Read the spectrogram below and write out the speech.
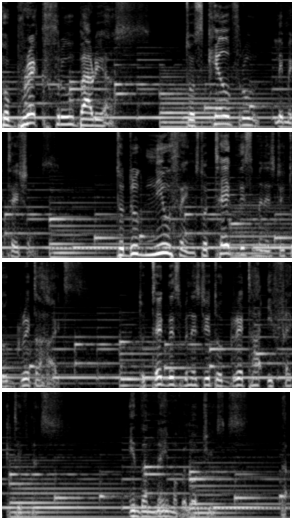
to break through barriers, to scale through limitations, to do new things, to take this ministry to greater heights, to take this ministry to greater effectiveness. In the name of the Lord Jesus that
